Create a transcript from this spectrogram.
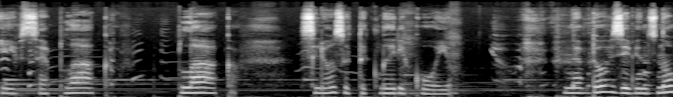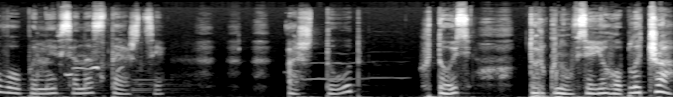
і все плакав, плакав, сльози текли рікою. Невдовзі він знову опинився на стежці. Аж тут хтось торкнувся його плеча.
